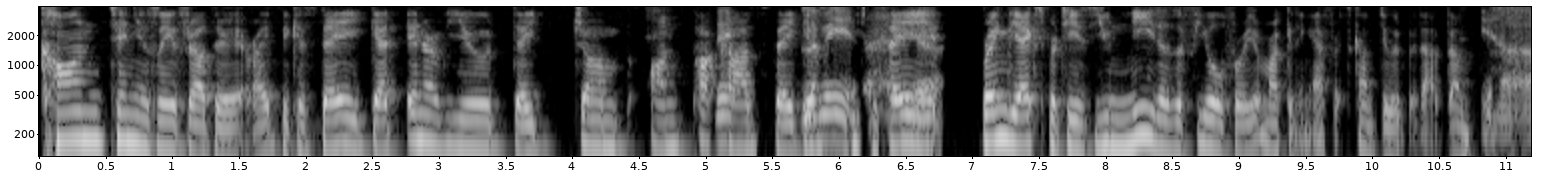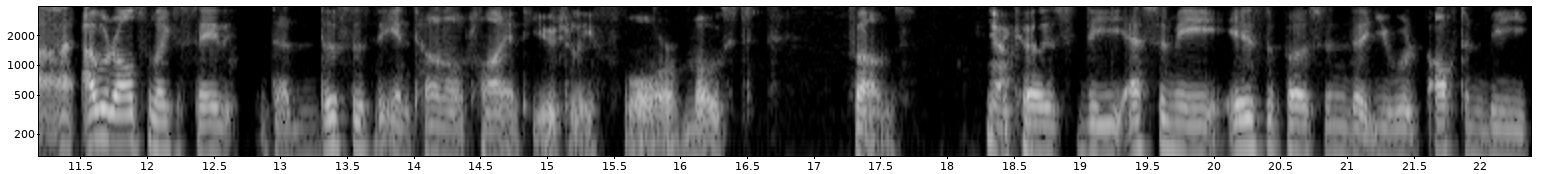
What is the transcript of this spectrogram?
continuously throughout the year, right? Because they get interviewed, they jump on podcasts, they, they give me, speeches, they yeah. bring the expertise you need as a fuel for your marketing efforts. Can't do it without them. Yeah, I would also like to say that this is the internal client usually for most firms. Yeah. Because the SME is the person that you would often be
